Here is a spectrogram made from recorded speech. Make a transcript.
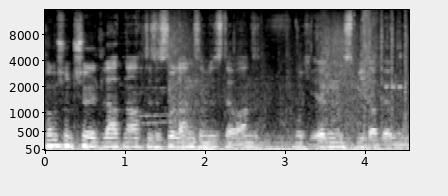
Komm schon, Schild, lad nach. Das ist so langsam, das ist der Wahnsinn. Wo ich irgendeinen Speed ab irgendwann.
